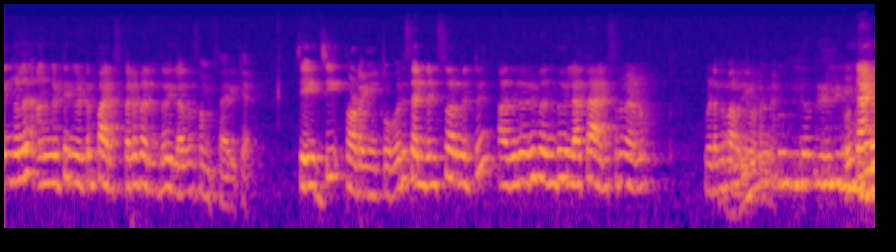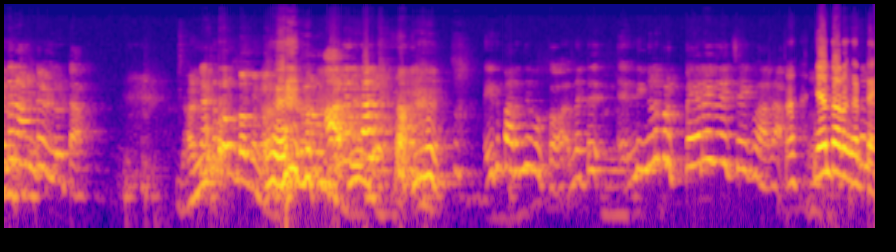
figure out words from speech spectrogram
നിങ്ങൾ അങ്ങോട്ടും ഇങ്ങോട്ടും പരസ്പര ബന്ധമില്ലാതെ സംസാരിക്കാം. ചേച്ചി തുടങ്ങിക്കോ. ഒരു സെന്റൻസ് പറഞ്ഞിട്ട് അതിനൊരു ബന്ധമില്ലാത്ത ആൻസർ വേണം. ഇവിടെ നിന്ന് പറഞ്ഞു രണ്ട് റൗണ്ടേ ഉള്ളൂ കേട്ടാ ഇത് പറഞ്ഞു പോക്കോ. എന്നിട്ട് നിങ്ങൾ പ്രിപ്പയർ ചെയ്ത് വെച്ചേക്കോ അതാ. ആ, ഞാൻ തുടങ്ങട്ടെ.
